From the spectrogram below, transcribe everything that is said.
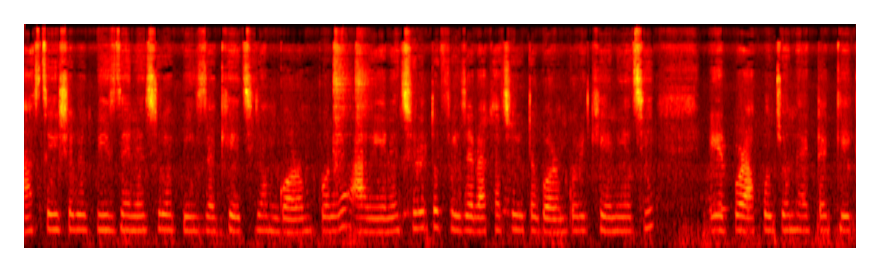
নাস্তা হিসেবে পিৎজা এনেছিল পিৎজা খেয়েছিলাম গরম করে। আগে এনেছিল তো ফ্রিজে রাখা ছিল, এটা গরম করে খেয়ে নিয়েছি। এরপর আপুর জন্য একটা কেক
